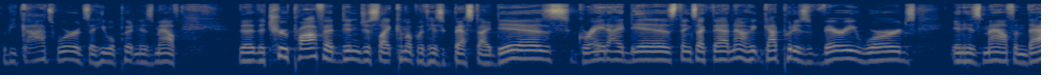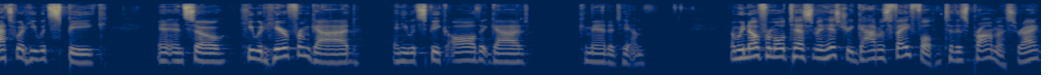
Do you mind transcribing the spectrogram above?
It'll be God's words that he will put in his mouth. The, the true prophet didn't just like come up with his best ideas, great ideas, things like that. No, God put his very words in his mouth, and that's what he would speak. And, and so he would hear from God, and he would speak all that God commanded him. And we know from Old Testament history, God was faithful to this promise, right?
